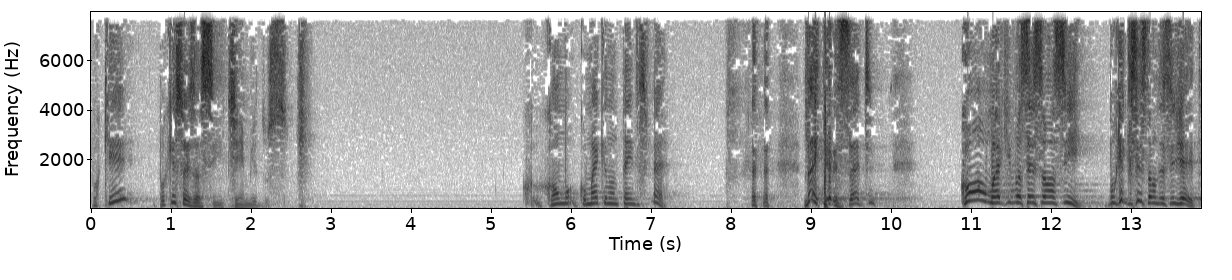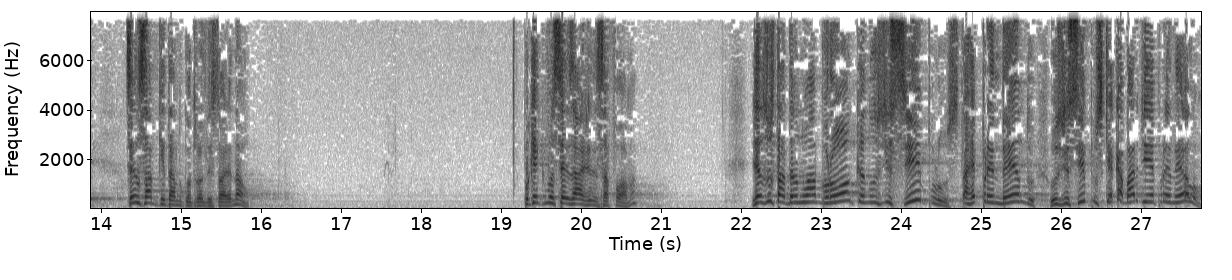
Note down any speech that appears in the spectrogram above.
Por que, por que sois assim tímidos? Como, como é que não tem fé? não é interessante? Como é que vocês são assim? Por que, que vocês estão desse jeito? Você não sabe quem está no controle da história, não? Por que, que vocês agem dessa forma? Jesus está dando uma bronca nos discípulos, está repreendendo os discípulos que acabaram de repreendê-lo.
